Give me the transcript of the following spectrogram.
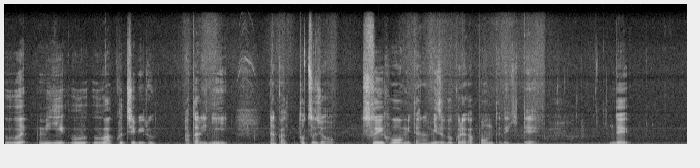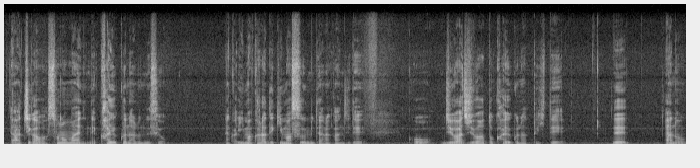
上右上唇あたりになんか突如水泡みたいな水ぶくれがポンってできてであ違うわその前にね痒くなるんですよ。なんか今からできますみたいな感じでこうじわじわと痒くなってきてであの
